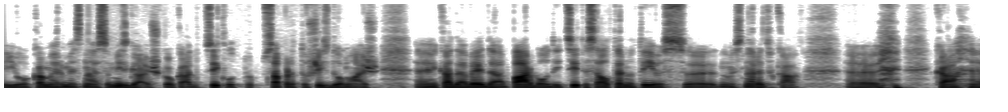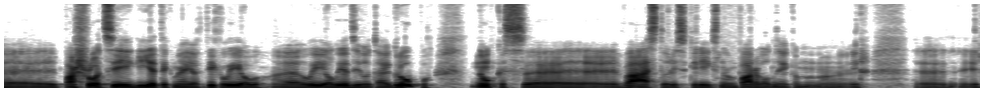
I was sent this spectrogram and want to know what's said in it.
Jo kamēr mēs neesam izgājuši kaut kādu ciklu, sapratu, sapratuši, izdomājuši, e, kādā veidā pārbaudīt citas alternatīvas. E, nu, es neredzu, kā, e, kā pašrocīgi ietekmējot tik lielu, lielu iedzīvotāju grupu, nu, kas vēsturiski Rīgas nama pārvaldniekam ir ir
